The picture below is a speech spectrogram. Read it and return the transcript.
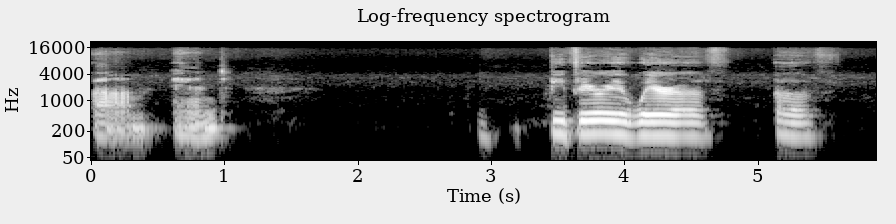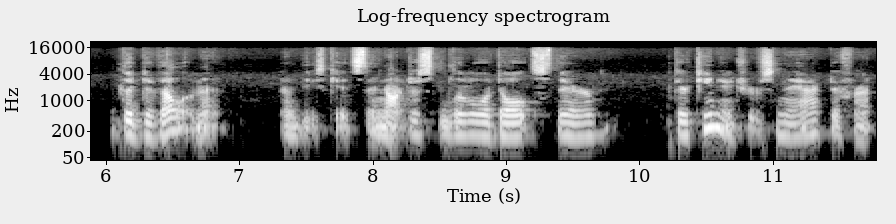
um, and be very aware of, of the development of these kids. They're not just little adults, they're they're teenagers and they act different.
